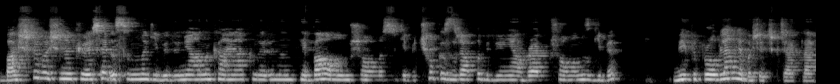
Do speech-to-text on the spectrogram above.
başlı başına küresel ısınma gibi, dünyanın kaynaklarının heba olmuş olması gibi, çok ızdıraplı bir dünya bırakmış olmamız gibi büyük bir problemle başa çıkacaklar.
